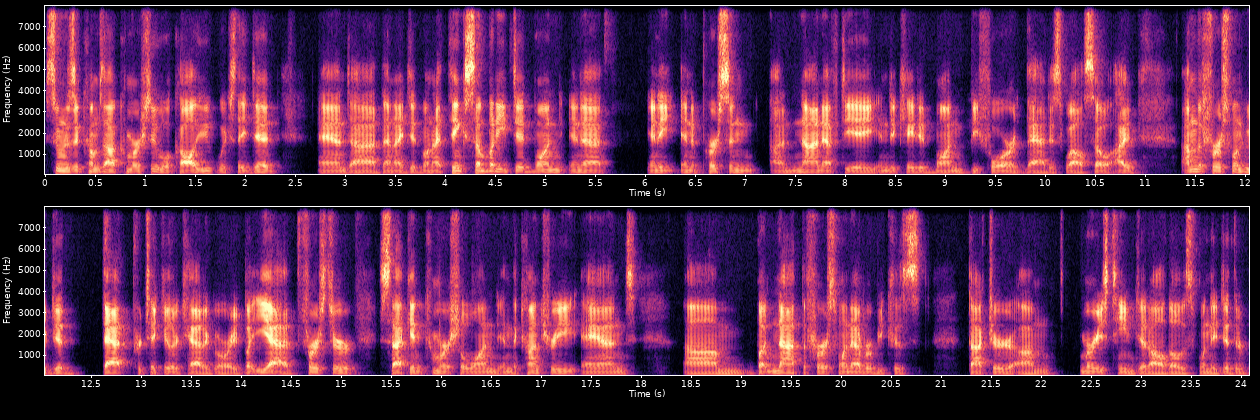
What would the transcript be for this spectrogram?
as soon as it comes out commercially we'll call you which they did and uh, then I did one. I think somebody did one in a in a in a person non FDA indicated one before that as well. So I I'm the first one who did that particular category. But yeah, first or second commercial one in the country, and um, but not the first one ever because Dr. Um, Murray's team did all those when they did the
